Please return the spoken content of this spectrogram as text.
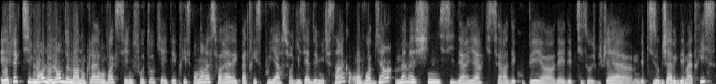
Et effectivement, le lendemain, donc là, on voit que c'est une photo qui a été prise pendant la soirée avec Patrice Pouillard sur Gizet 2005. On voit bien ma machine ici derrière qui sert à découper euh, des, petits objets, euh, des petits objets avec des matrices.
